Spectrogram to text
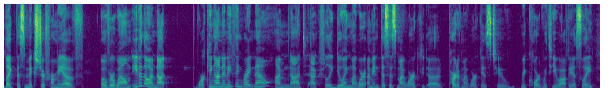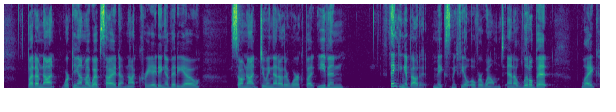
like this mixture for me of overwhelm, even though I'm not working on anything right now. I'm not actually doing my work. I mean, this is my work. Uh, part of my work is to record with you, obviously, but I'm not working on my website. I'm not creating a video. So I'm not doing that other work. But even thinking about it makes me feel overwhelmed and a little bit like,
